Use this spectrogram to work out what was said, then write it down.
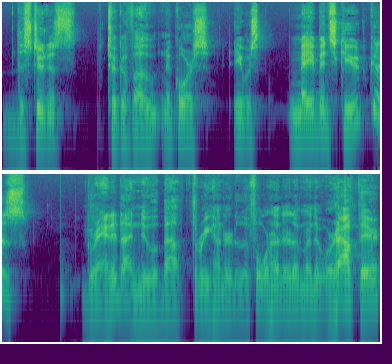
The students took a vote, and of course, it was may have been skewed because granted, I knew about 300 of the 400 of them that were out there,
